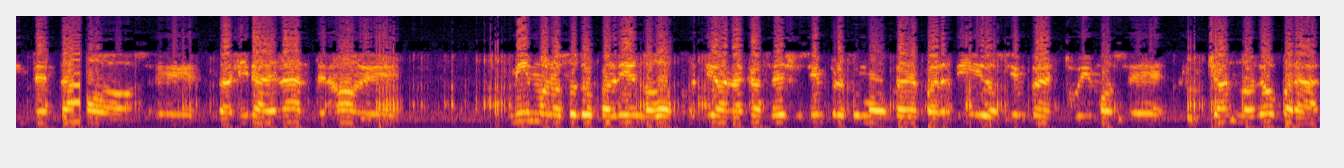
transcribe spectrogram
intentamos salir adelante, ¿no? mismo nosotros perdiendo dos partidos en la casa de ellos, siempre fuimos a buscar el partido, siempre estuvimos luchándolo para,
